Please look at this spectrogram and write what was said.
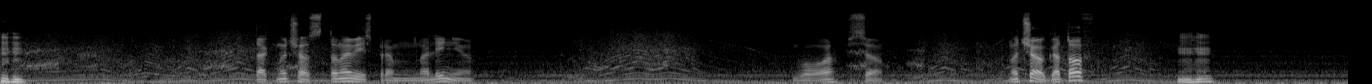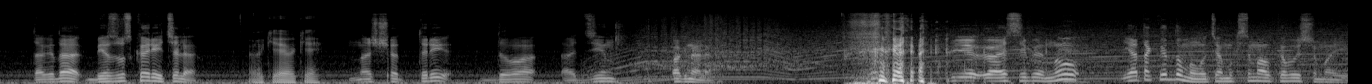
Так, ну чё, становись прям на линию. Во, все. Ну чё, готов? Мгм. Тогда без ускорителя. Окей, окей. На счет 3, 2, 1. Погнали. Фига себе. Ну, я так и думал, у тебя максималка выше моей.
